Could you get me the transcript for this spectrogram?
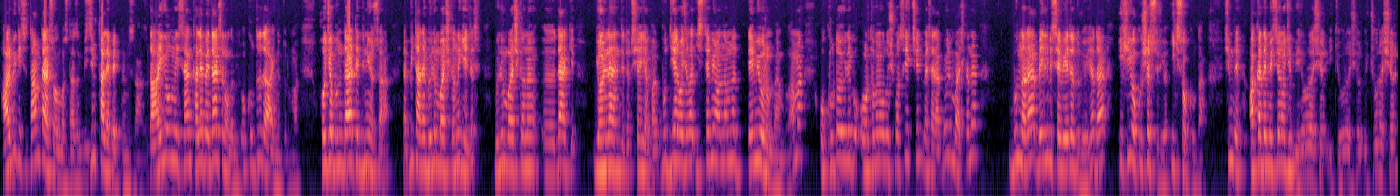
Halbuki tam tersi olması lazım. Bizim talep etmemiz lazım. Daha iyi olmayı sen talep edersen olabilir. Okulda da aynı durum var. Hoca bunu dert ediniyorsa ya bir tane bölüm başkanı gelir. Bölüm başkanı e, der ki yönlendirir, şey yapar. Bu diğer hocalar istemiyor anlamına demiyorum ben bunu ama okulda öyle bir ortamın oluşması için mesela bölüm başkanı bunlara belli bir seviyede duruyor ya da işi yokuşa sürüyor X okulda. Şimdi akademisyen hoca bir uğraşır, iki uğraşır, üç uğraşır.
